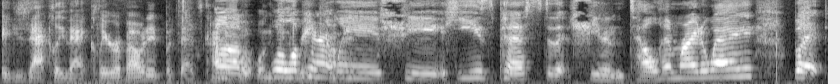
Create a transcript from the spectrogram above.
exactly that clear about it, but that's kind of what Um, one well, can read from it. apparently she he's pissed that she didn't tell him right away, but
